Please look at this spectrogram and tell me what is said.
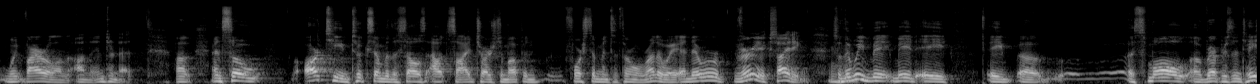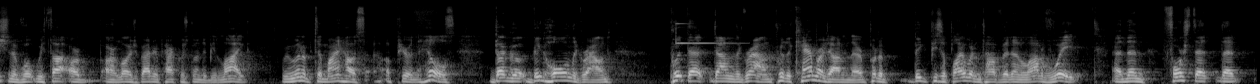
went viral on, on the internet. Uh, and so our team took some of the cells outside, charged them up, and forced them into thermal runaway, and they were very exciting. So then we made, made a a uh, a small uh, representation of what we thought our, our large battery pack was going to be like. We went up to my house up here in the hills, dug a big hole in the ground, put that down in the ground, put a camera down in there, put a big piece of plywood on top of it and a lot of weight, and then force that, that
